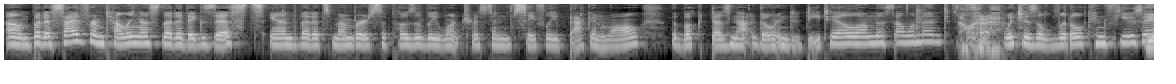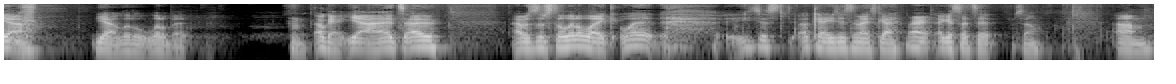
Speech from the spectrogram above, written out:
Um, but aside from telling us that it exists and that its members supposedly want Tristan safely back in Wall, the book does not go into detail on this element, Okay. which is a little confusing. Yeah, yeah, a little, little bit. Hmm. Okay, yeah, it's I, I was just a little like, what? He's just okay. He's just a nice guy. All right, I guess that's it. So, um,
